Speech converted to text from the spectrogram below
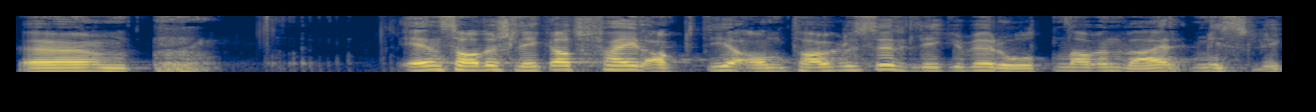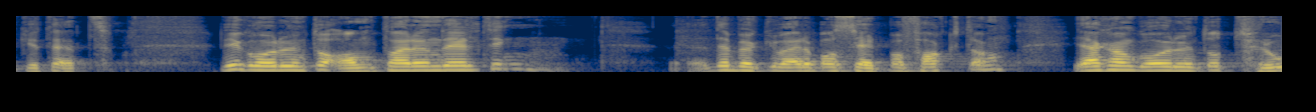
Um, en sa det slik at feilaktige antagelser ligger ved roten av enhver mislykkethet. Vi går rundt og antar en del ting. Det bør ikke være basert på fakta. Jeg kan gå rundt og tro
